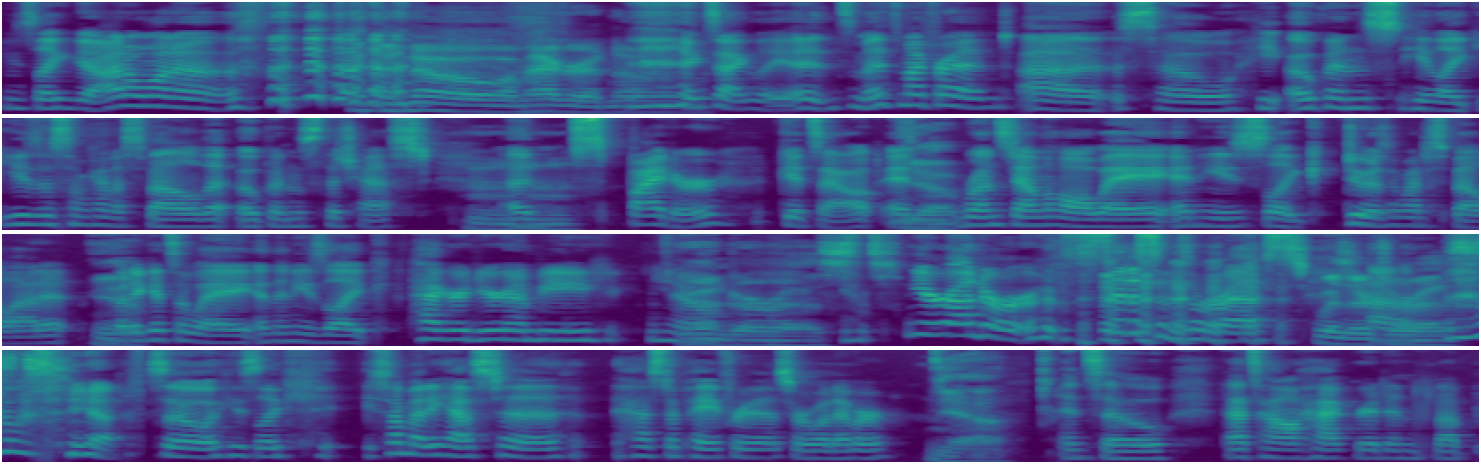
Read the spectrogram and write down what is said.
He's like, I don't want to. no, I'm Hagrid. No. exactly. It's it's my friend. Uh, so he opens. He like uses some kind of spell that opens the chest. A spider gets out and Yeah. runs down the hallway, and he's like doing some kind of spell at it, Yeah. but it gets away. And then he's like, Hagrid, you're gonna be, you know, You're under arrest. you're under citizen's arrest. Wizard's Uh, arrest. yeah. So he's like, somebody has to has to pay for this or whatever. Yeah. And so that's how Hagrid ended up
